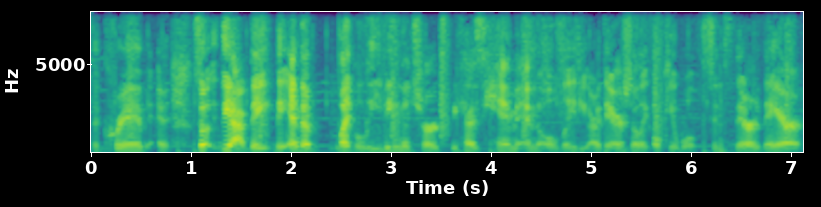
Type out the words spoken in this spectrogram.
the crib. And so yeah, they, they end up like leaving the church because him and the old lady are there. So like, okay, well, since they're there,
